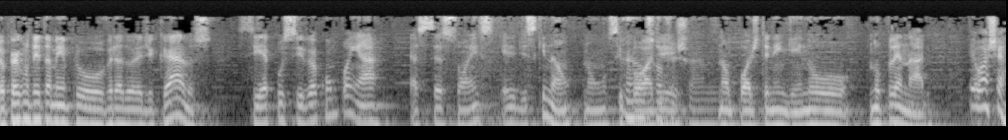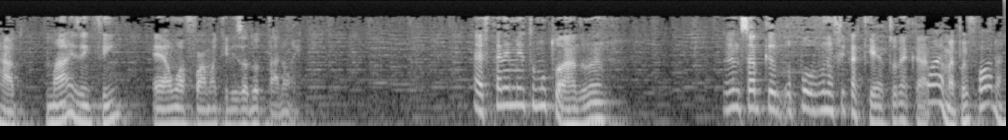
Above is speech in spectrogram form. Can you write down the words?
Eu perguntei também para o vereador Ed Carlos se é possível acompanhar essas sessões. Ele disse que não, não se não, pode, não pode ter ninguém no, no plenário. Eu acho errado, mas enfim, é uma forma que eles adotaram aí. É, ficaria meio tumultuado, né? A gente sabe que o povo não fica quieto, né, cara? Ué, mas põe fora.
